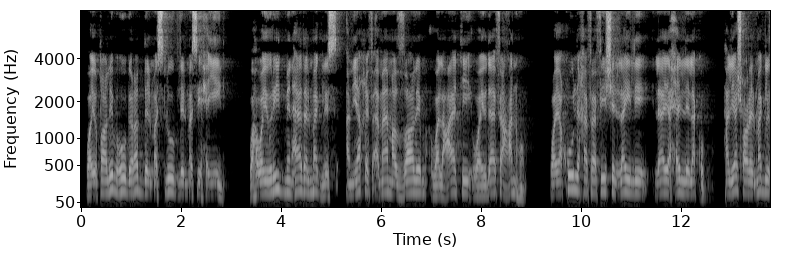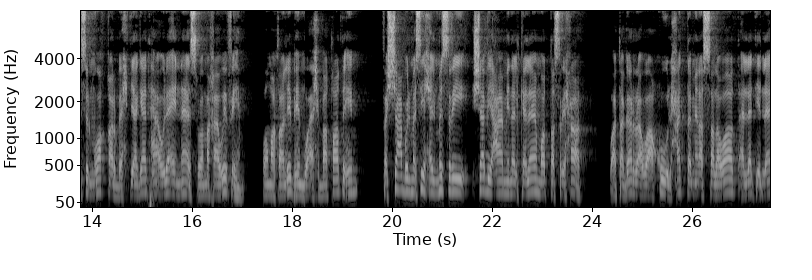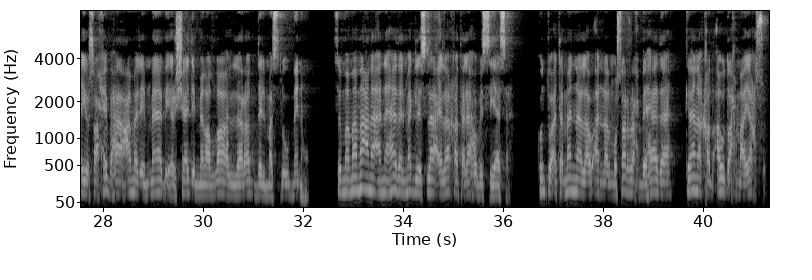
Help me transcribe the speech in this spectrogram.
ويطالبه برد المسلوب للمسيحيين. وهو يريد من هذا المجلس أن يقف أمام الظالم والعاتي ويدافع عنهم ويقول لخفافيش الليل لا يحل لكم هل يشعر المجلس الموقر باحتياجات هؤلاء الناس ومخاوفهم ومطالبهم وإحباطاتهم؟ فالشعب المسيحي المصري شبع من الكلام والتصريحات وأتجرأ وأقول حتى من الصلوات التي لا يصاحبها عمل ما بإرشاد من الله لرد المسلوب منه. ثم ما معنى أن هذا المجلس لا علاقة له بالسياسة؟ كنت أتمنى لو أن المصرح بهذا كان قد أوضح ما يقصد.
